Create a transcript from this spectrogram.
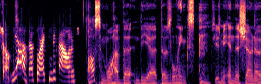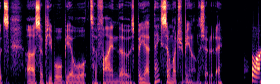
So yeah, that's where I can be found. Awesome. We'll have the the uh, those links, excuse me, in the show notes, uh, so people will be able to find those. But yeah, thanks so much for being on the show today. Cool.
